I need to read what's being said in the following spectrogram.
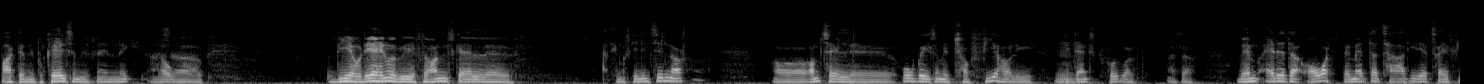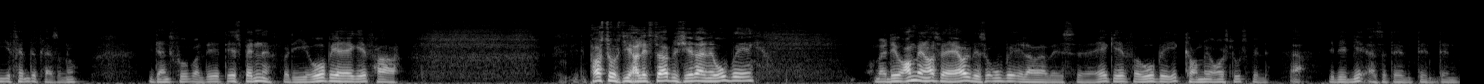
bragte dem i pokalsemifinalen, ikke? Altså, vi er jo derhen, hvor vi efterhånden skal, øh, det er måske lige tidligt nok, og omtale øh, OB som et top 4 hold i, mm. i dansk fodbold. Altså, hvem er det, der over, hvem er det, der tager de der 3, 4, 5. pladser nu i dansk fodbold? Det, det er spændende, fordi OB og AGF har, det påstås, de har lidt større budgetter end OB, ikke? Men det er jo omvendt også være ærgerligt, hvis OB eller hvis øh, AGF og OB ikke kommer med over slutspillet. Ja. Det, vir- altså den, den, den,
